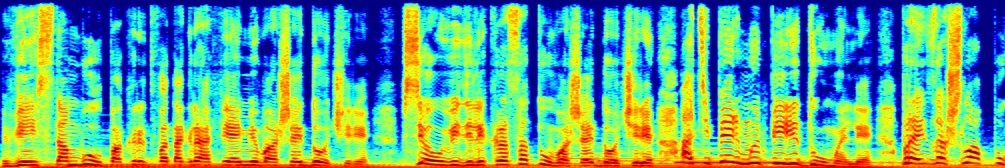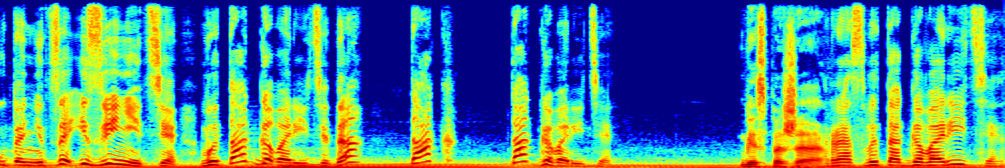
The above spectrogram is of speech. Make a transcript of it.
Весь Стамбул покрыт фотографиями вашей дочери. Все увидели красоту вашей дочери. А теперь мы передумали. Произошла путаница, извините. Вы так говорите, да? Так? Так говорите? Госпожа... Раз вы так говорите,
